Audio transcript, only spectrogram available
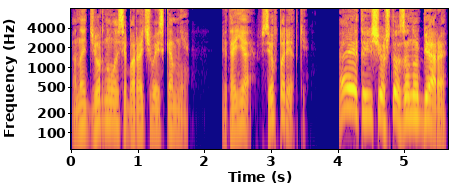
Она дернулась, оборачиваясь ко мне. «Это я. Все в порядке?» «А это еще что за нубяра?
